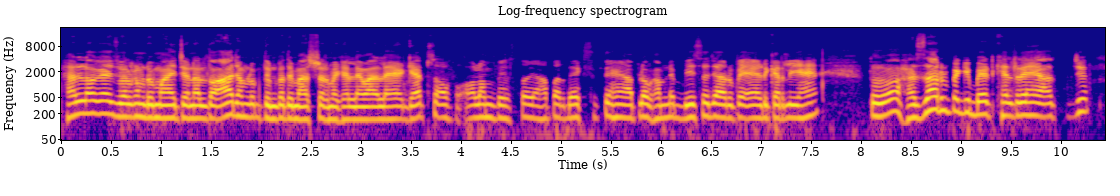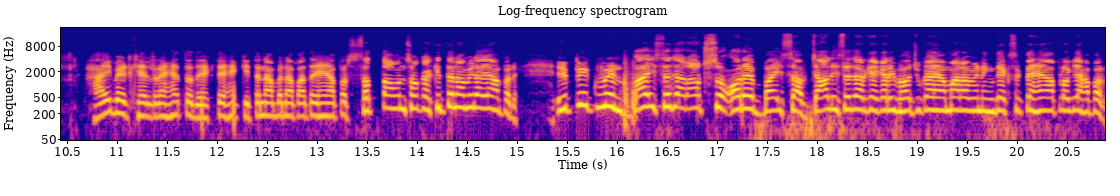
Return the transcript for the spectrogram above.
Hello guys welcome to my channel तो आज हम लोग तिरुपति मास्टर में खेलने वाले हैं गेट्स ऑफ़ ओलंपिक्स तो यहाँ पर देख सकते हैं आप लोग, हमने बीस हज़ार रुपये ऐड कर लिए हैं। तो हज़ार रुपये की बैट खेल रहे हैं, आज हाई बैट खेल रहे हैं। तो देखते हैं कितना बना पाते हैं यहाँ पर। सत्तावन सौ का कितना मिला यहाँ पर? इपिक विन बाईस हज़ार आठ सौ। अरे भाई साहब, चालीस हज़ार के करीब हो चुका है हमारा विनिंग देख सकते हैं आप लोग यहाँ पर।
